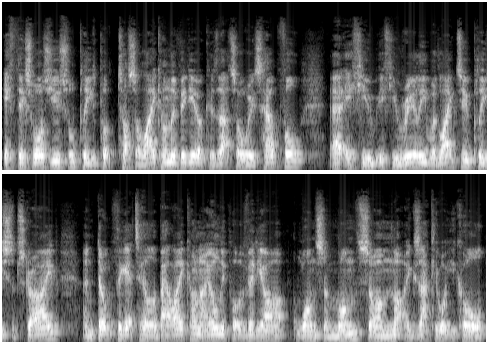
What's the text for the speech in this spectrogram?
If this was useful, please put toss a like on the video because that's always helpful. Uh, if you if you really would like to, please subscribe and don't forget to hit the bell icon. I only put a video once a month, so I'm not exactly what you call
